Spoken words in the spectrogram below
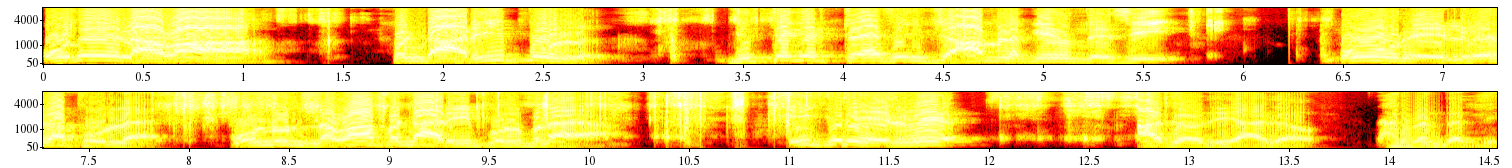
ਉਹਦੇ ਇਲਾਵਾ ਭੰਡਾਰੀ ਪੁਲ, ਜਿੱਥੇ ਕਿ ਟ੍ਰੈਫਿਕ ਜਾਮ ਲੱਗੇ ਹੁੰਦੇ ਸੀ, ਉਹ ਰੇਲਵੇ ਦਾ ਪੁਲ ਹੈ। ਉਹਨੂੰ ਨਵਾਂ ਭੰਡਾਰੀ ਪੁਲ ਬਣਾਇਆ। ਇੱਕ ਰੇਲਵੇ, ਆ ਜਾਓ ਜੀ, ਆ ਜਾਓ, ਹਰਵਿੰਦਰ ਜੀ।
